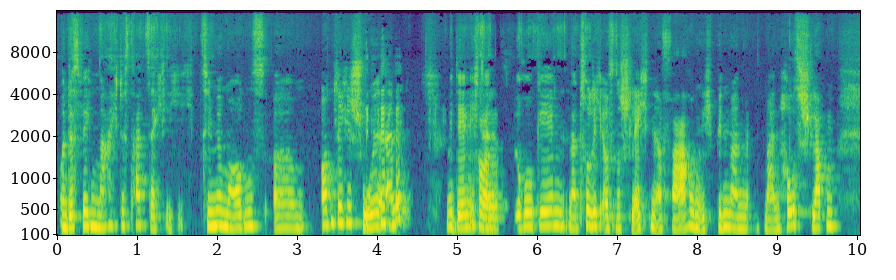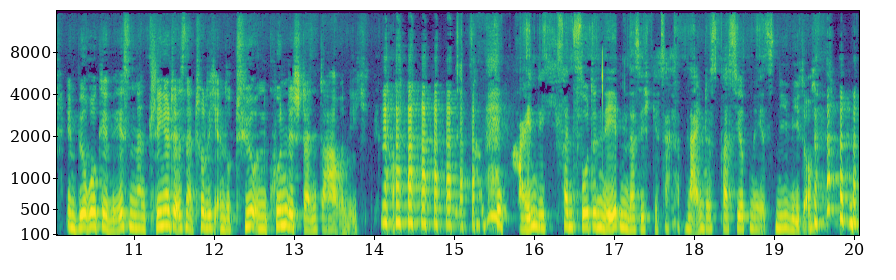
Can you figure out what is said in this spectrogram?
Und deswegen mache ich das tatsächlich. Ich ziehe mir morgens ähm, ordentliche Schuhe an, mit denen ich Toll. dann ins Büro gehe. Natürlich aus einer schlechten Erfahrung. Ich bin mal mit meinen Hausschlappen im Büro gewesen. Dann klingelte es natürlich an der Tür und ein Kunde stand da und ich fand so peinlich. Ich fand so daneben, dass ich gesagt habe, nein, das passiert mir jetzt nie wieder.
